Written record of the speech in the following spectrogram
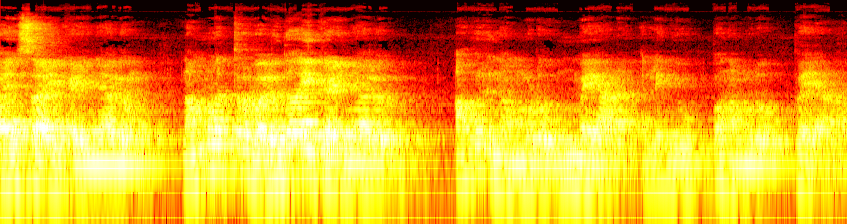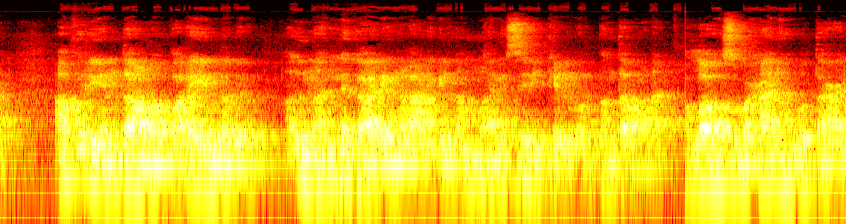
വയസ്സായി കഴിഞ്ഞാലും നമ്മൾ എത്ര വലുതായി കഴിഞ്ഞാലും അവർ നമ്മുടെ ഉമ്മയാണ് അല്ലെങ്കിൽ ഉപ്പ നമ്മുടെ ഉപ്പയാണ്. അവർ എന്താണോ പറയുന്നത് അത് നല്ല കാര്യങ്ങളാണെങ്കിൽ നമ്മൾ അനുസരിക്കൽ നിർബന്ധമാണ്. അള്ളാഹു സുബാനുഭവത്തായ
